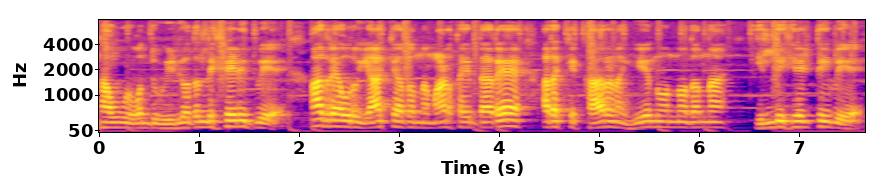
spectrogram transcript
ನಾವು ಒಂದು ವಿಡಿಯೋದಲ್ಲಿ ಹೇಳಿದ್ವಿ. ಆದರೆ ಅವರು ಯಾಕೆ ಅದನ್ನು ಮಾಡ್ತಾ ಇದ್ದಾರೆ? ಅದಕ್ಕೆ ಕಾರಣ ಏನು ಅನ್ನೋದನ್ನು ಇಲ್ಲಿ ಹೇಳ್ತೀವಿ.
